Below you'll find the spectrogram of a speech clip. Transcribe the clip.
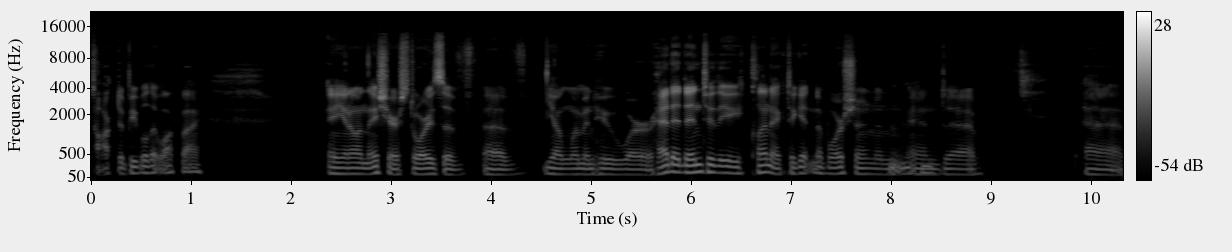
talk to people that walk by, and you know, and they share stories of of young women who were headed into the clinic to get an abortion and Mhm. and uh, uh,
